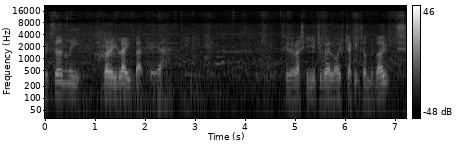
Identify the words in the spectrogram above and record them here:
Well, it's certainly very laid back here. See, they're asking you to wear life jackets on the boats.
